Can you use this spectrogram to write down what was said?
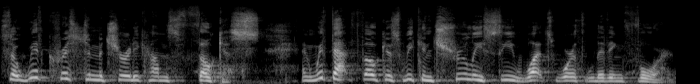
So, with Christian maturity comes focus. And with that focus, we can truly see what's worth living for.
